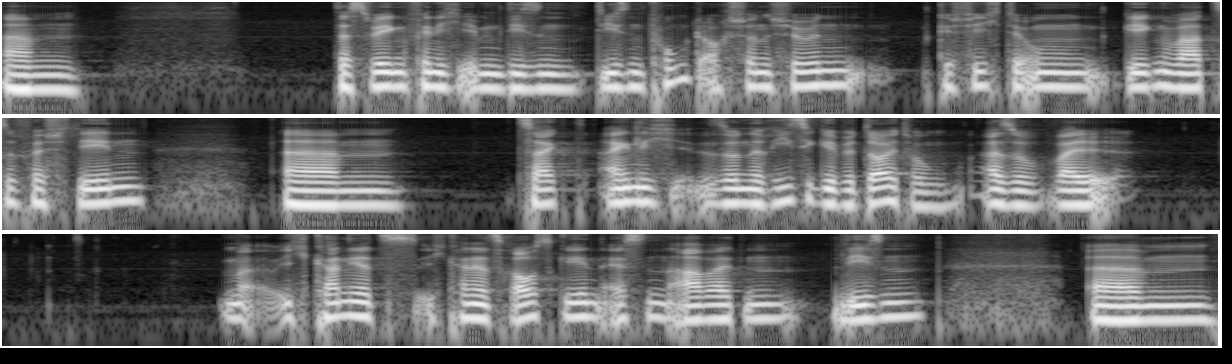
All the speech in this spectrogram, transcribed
ähm, deswegen finde ich eben diesen, diesen Punkt auch schon schön, Geschichte um Gegenwart zu verstehen. Ähm, zeigt eigentlich so eine riesige Bedeutung. Also, weil ich kann jetzt, ich kann jetzt rausgehen, essen, arbeiten, lesen ähm,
